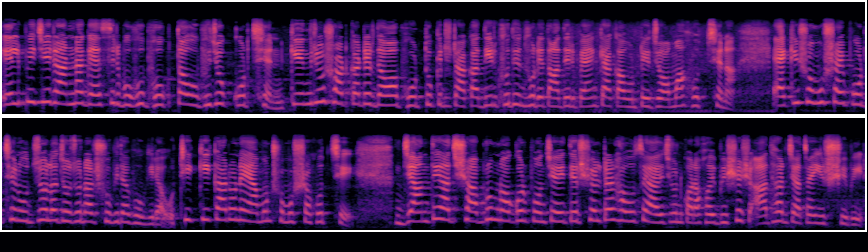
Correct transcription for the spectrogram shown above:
এলপিজি রান্না গ্যাসের বহু ভোক্তা অভিযোগ করছেন। কেন্দ্রীয় সরকারের দেওয়া ভর্তুকির টাকা দীর্ঘদিন ধরে তাদের ব্যাংক অ্যাকাউন্টে জমা হচ্ছে না। একই সমস্যায় পড়ছেন উজ্জ্বলা যোজনার সুবিধাভোগীরাও। ঠিক কী কারণে এমন সমস্যা হচ্ছে? জানতে আজ সাবরুম নগর পঞ্চায়েতের শেল্টার হাউসে আয়োজন করা হয় বিশেষ আধার যাচাইয়ের শিবির।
